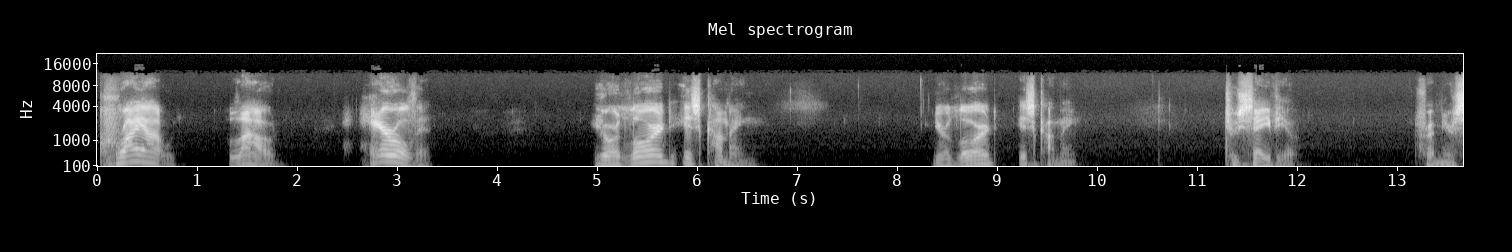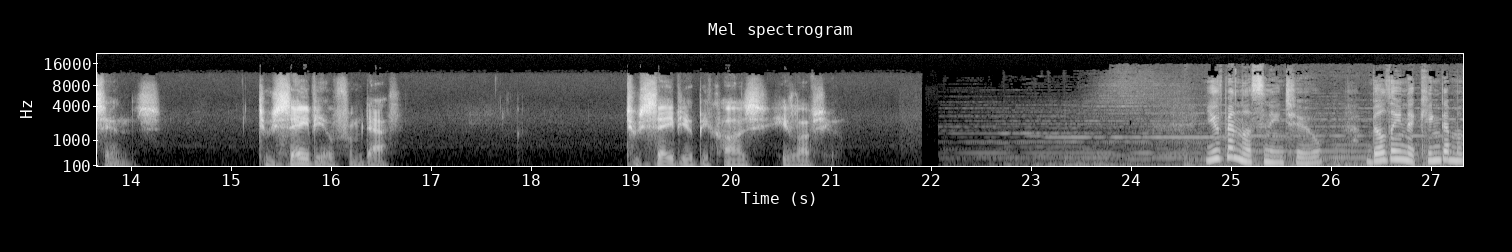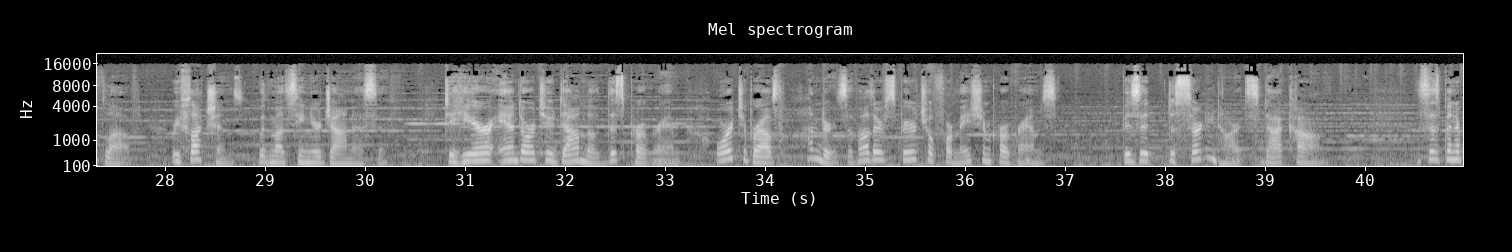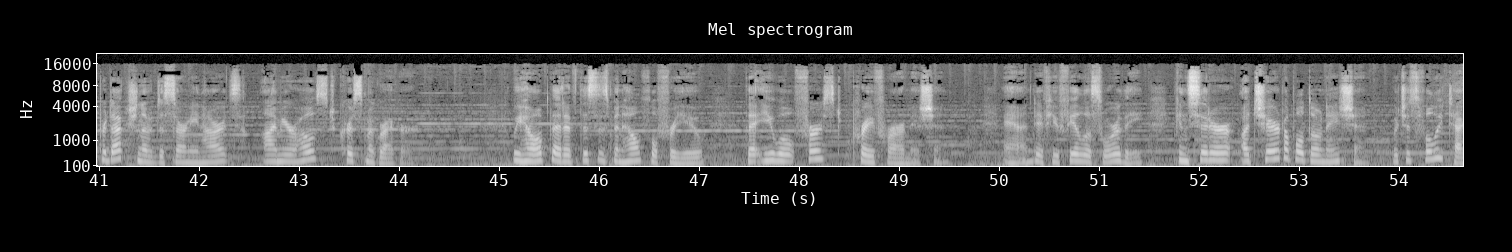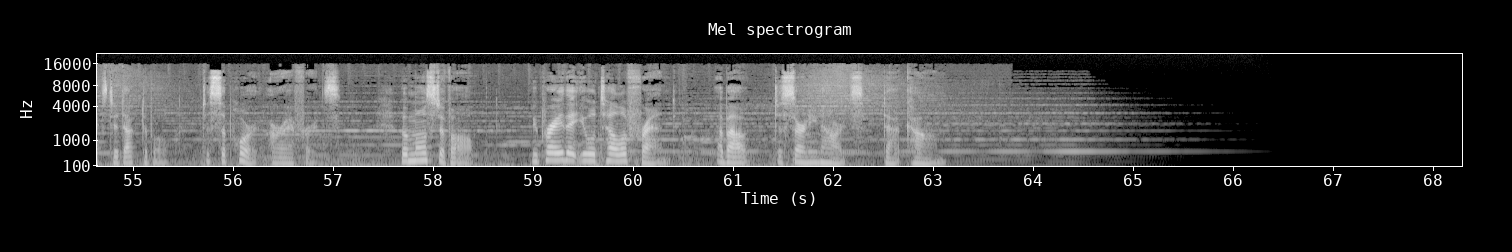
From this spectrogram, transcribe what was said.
cry out loud, herald it. Your Lord is coming. Your Lord is coming to save you from your sins, to save you from death, to save you because he loves you. You've been listening to Building the Kingdom of Love Reflections with Monsignor John Esseff. To hear and or to download this program or to browse hundreds of other spiritual formation programs, visit discerninghearts.com. This has been a production of Discerning Hearts. I'm your host, Kris McGregor. We hope that if this has been helpful for you, that you will first pray for our mission. And if you feel us worthy, consider a charitable donation, which is fully tax deductible, to support our efforts. But most of all, we pray that you will tell a friend about discerninghearts.com.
